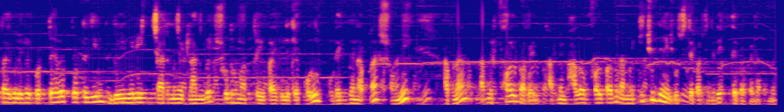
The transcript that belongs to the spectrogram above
উপায়গুলিকে করতে হবে। প্রতিদিন দুই মিনিট, চার মিনিট লাগবে। শুধুমাত্র উপায়গুলিকে করুন। দেখবেন আপনার সঙ্গে আপনার আপনি ফল পাবেন। আপনি ভালো ফল পাবেন। আপনি কিছুদিনই বুঝতে পারবেন দেখতে পাবেন আপনি।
